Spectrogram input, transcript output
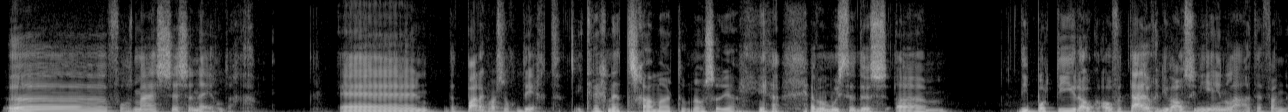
Eh, volgens mij 96. En dat park was nog dicht. Ik kreeg net schaamhaar toen. Oh, sorry. Ja. ja. En we moesten dus ehm, die portier ook overtuigen. Die wou ons er niet inlaten. Van,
